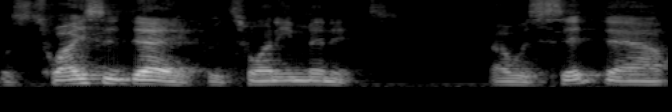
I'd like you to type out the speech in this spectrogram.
was twice a day for 20 minutes. I would sit down,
